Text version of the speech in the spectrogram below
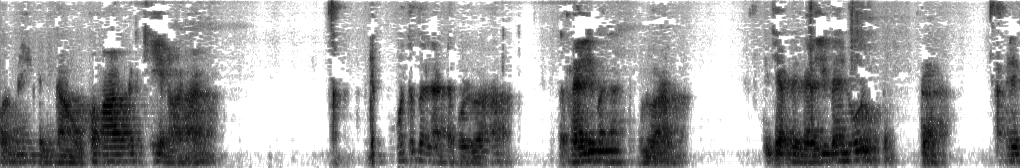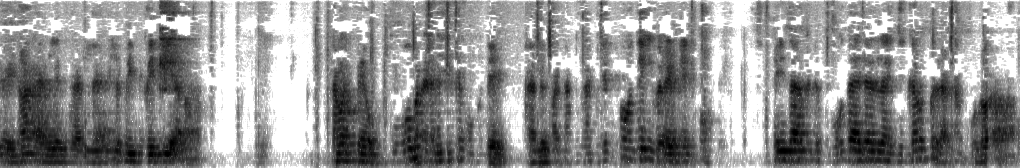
ඔන්න මේක නිකන් උපමාවකට කියනවා නම් මොකද බලන්න පුළුවන්. රැලි බලන්න පුළුවන්. ඉතින් අපි රැලි බැලුවොත් අපිට පේනවා රැලි රැලි පිට පිට යනවා. නමුත් මේ ඔක්කොම රැලිට මොකද රැලි පටන් ගන්නත් මොකද ඉවරෙන්නේ මොකද ඒ නිසා අපිට පොදැටල විකල්ප බලන්න පුළුවන්.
